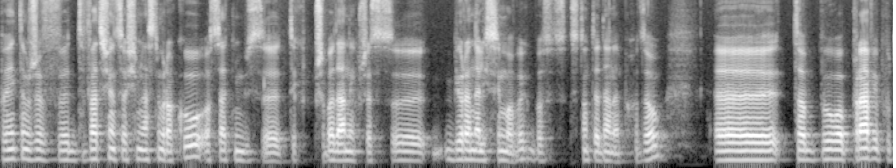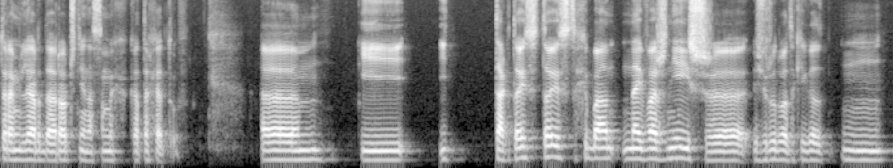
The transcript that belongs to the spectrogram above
Pamiętam, że w 2018 roku, ostatnim z tych przebadanych przez Biuro Analiz bo stąd te dane pochodzą, to było prawie 1,5 miliarda rocznie na samych katechetów. I, i tak, to jest, to jest chyba najważniejsze źródło takiego mm,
